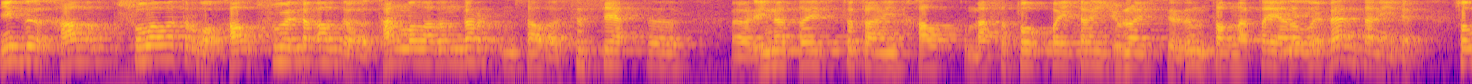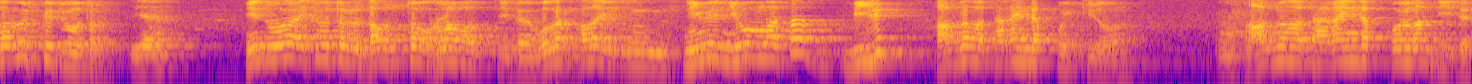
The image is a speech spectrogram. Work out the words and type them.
Енді халық шулап жатыр ғой. Халық шу ете қалды. Танымал адамдар мысалы сіз сияқты ринат зайытовты таниды халық мақсат толықбай таниды журналистерді мысалы нартай аралбай бәрін таниды. Солар өтіп кетіп отыр. Иә енді олар айтып отыр дауысты ұрлап алды дейді. Олар қалай неме не болмаса билік алдын ала тағайындап қойды дейді оны. Алдын ала тағайындап қойған дейді.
